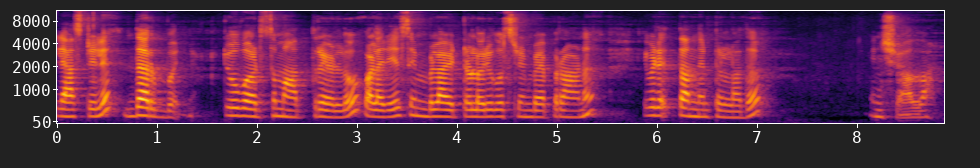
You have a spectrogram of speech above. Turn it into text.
ലാസ്റ്റിൽ ദർബുൻ. ടു വേർഡ്സ് മാത്രമേ ഉള്ളൂ. വളരെ സിമ്പിളായിട്ടുള്ളൊരു ക്വസ്റ്റ്യൻ പേപ്പറാണ് ഇവിടെ തന്നിട്ടുള്ളത്. ഇൻഷാല്ല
